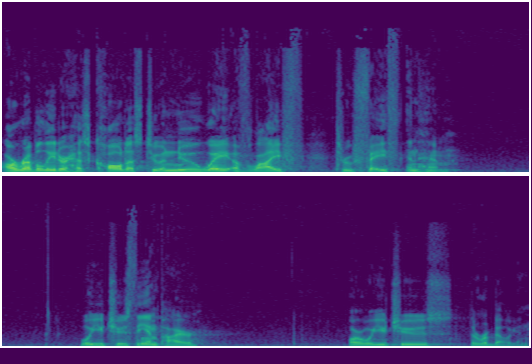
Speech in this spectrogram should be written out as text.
Our rebel leader has called us to a new way of life through faith in him. Will you choose the empire or will you choose the rebellion?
